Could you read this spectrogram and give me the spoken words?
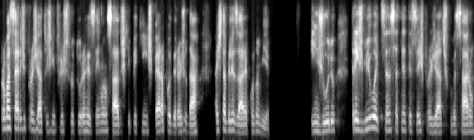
para uma série de projetos de infraestrutura recém-lançados que Pequim espera poder ajudar a estabilizar a economia. Em julho, 3.876 projetos começaram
